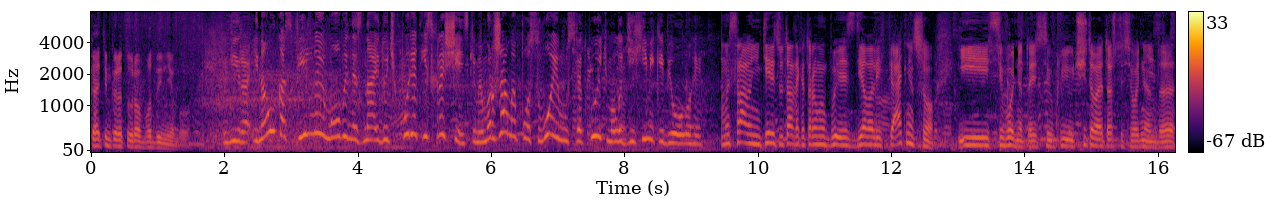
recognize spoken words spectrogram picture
какая температура воды не было. Віра і наука спільної мови не знайдуть. Поряд із хрещенськими моржами по-своєму святкують молоді хіміки-біологи. Мы сравним те результаты, которые мы бы сделали в пятницу и сегодня. То есть, ук- учитывая то, что сегодня да,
